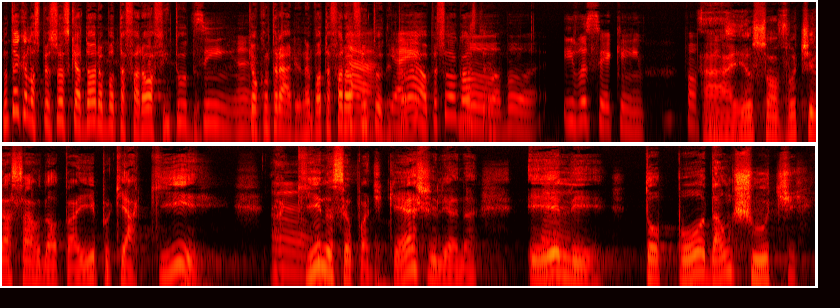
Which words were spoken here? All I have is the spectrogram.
Não tem aquelas pessoas que adoram botar farofa em tudo? Sim. É. Que é o contrário, né? Bota farofa tá, em tudo. Então, aí, ah, a pessoa gosta. Boa, boa. E você, quem? Palpite. Ah, eu só vou tirar sarro do Altair, porque aqui, ah. aqui no seu podcast, Juliana, ele ah. topou dar um chute.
